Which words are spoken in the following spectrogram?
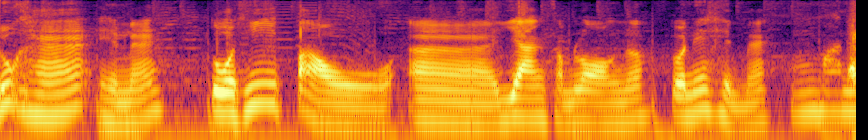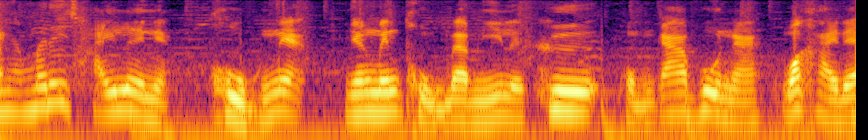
ลูกค้าเห็นไหม ตัวที่เป่าอ่ายางสำรองเนาะตัวนี้เห็นไหมมันยังไม่ได้ใช้เลยเนี่ยถุงเนี่ยยังเป็นถุงแบบนี้เลยคือ ผมกล้าพูดนะ ว่าใครได้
